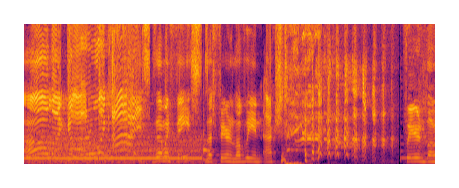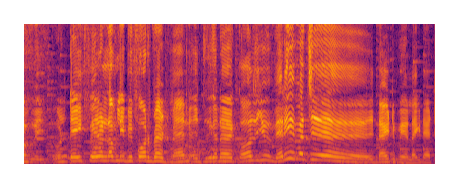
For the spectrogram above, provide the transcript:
Oh my god, I don't like eyes! Is that my face? Is that fair and lovely in action? fair and lovely. Don't take fair and lovely before bed, man. It's gonna cause you very much uh, nightmare like that.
